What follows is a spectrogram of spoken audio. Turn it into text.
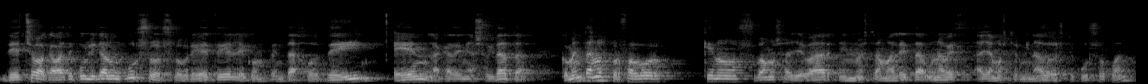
De hecho, acabas de publicar un curso sobre ETL con Pentaho DI en la Academia Soy Data. Coméntanos, por favor, qué nos vamos a llevar en nuestra maleta una vez hayamos terminado este curso, Juan.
